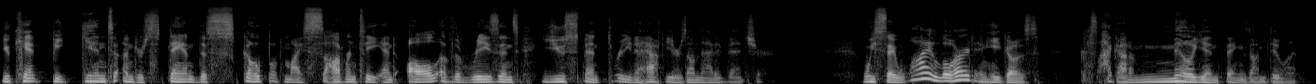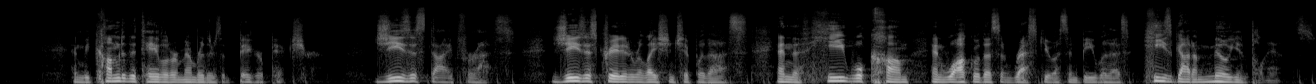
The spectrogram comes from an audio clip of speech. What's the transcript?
You can't begin to understand the scope of my sovereignty and all of the reasons you spent three and a half years on that adventure. We say, Why, Lord? And he goes, Because I got a million things I'm doing. And we come to the table to remember there's a bigger picture. Jesus died for us. Jesus created a relationship with us, and that He will come and walk with us and rescue us and be with us. He's got a million plans,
